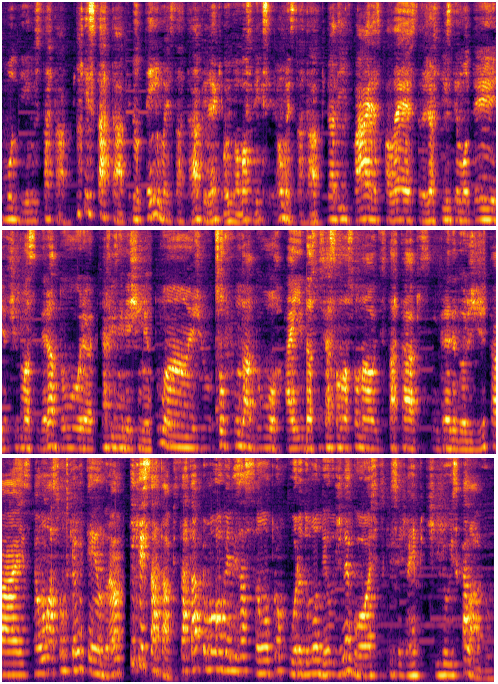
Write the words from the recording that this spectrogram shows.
o modelo startup. O que é startup? Eu tenho uma startup, né, que é o InovaFlix, é uma startup. Já dei várias palestras, já fiz demo day, já tive uma aceleradora, já fiz investimento anjo, sou fundador aí da Associação Nacional de Startups e Empreendedores Digitais. É um assunto que eu entendo, né? O que é startup? Startup é uma organização à procura do modelo de negócios que seja repetível e escalável.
